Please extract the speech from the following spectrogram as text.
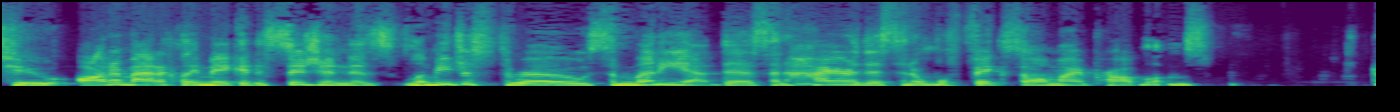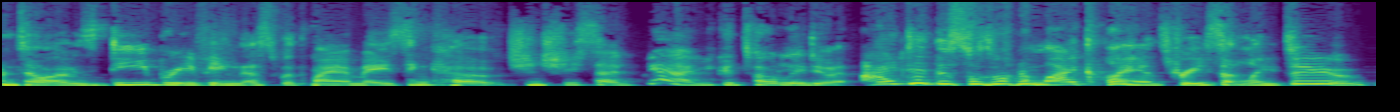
to automatically make a decision is let me just throw some money at this and hire this and it will fix all my problems. And so I was debriefing this with my amazing coach, and she said, Yeah, you could totally do it. I did this with one of my clients recently, too.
